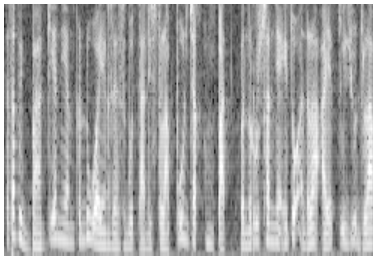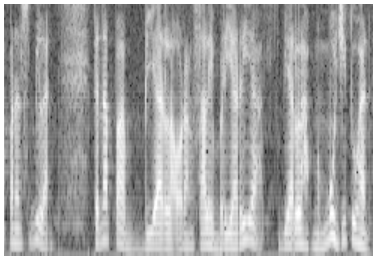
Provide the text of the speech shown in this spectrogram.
Tetapi bagian yang kedua yang saya sebut tadi setelah puncak 4, penerusannya itu adalah ayat 7, 8, dan 9. Kenapa biarlah orang saleh beria-ria, biarlah memuji Tuhan.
